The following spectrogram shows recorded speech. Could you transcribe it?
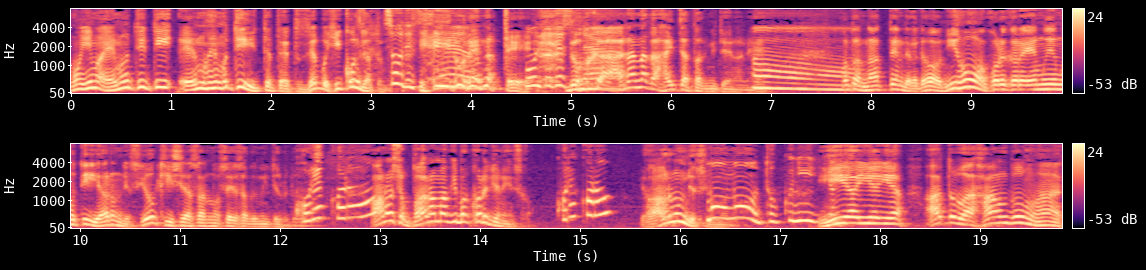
もう今 MTT、MMT 言ってたやつ全部引っ込んじゃったそうですね。インフレになって、本当ですね。どっか穴の中入っちゃったみたいなね、ことになってんだけど、日本はこれから MMT やるんですよ、岸田さんの政策見てると。これから？あの人ばらまきばっかりじゃないですか。これから？やるんですよ。もうもう特に。いやいやいや、あとは半分は、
